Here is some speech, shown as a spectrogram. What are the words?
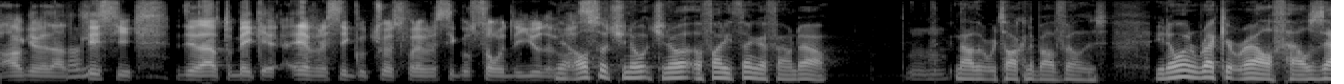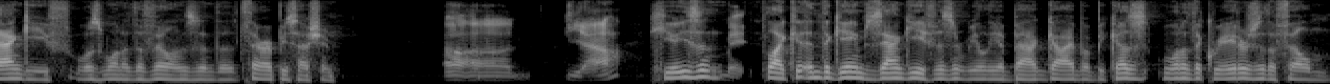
I'll give it that. At least he did have to make every single choice for every single soul in the universe. Yeah. Also, you know, do you know a funny thing I found out? Mhm. Now that we're talking about villains, you know in Wreck It Ralph how Zangief was one of the villains in the therapy session. uh, yeah. He isn't Wait. like in the game. Zangief isn't really a bad guy, but because one of the creators of the film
